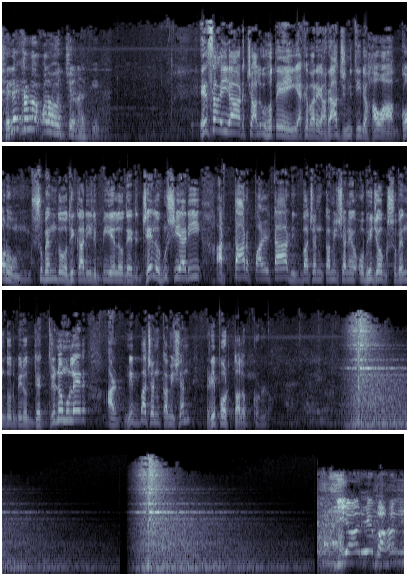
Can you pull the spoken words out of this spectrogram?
ছেলে খেলা করা হচ্ছে নাকি? এসআইআর চালু হতেই একেবারে রাজনীতির হাওয়া গরম। শুভেন্দু অধিকারীর বিএলওদের জেল হুঁশিয়ারি আর তার পাল্টা নির্বাচন কমিশনে অভিযোগ শুভেন্দুর বিরুদ্ধে তৃণমূলের, আর নির্বাচন কমিশন রিপোর্ট তলব করল। বিহারে বাহান্ন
